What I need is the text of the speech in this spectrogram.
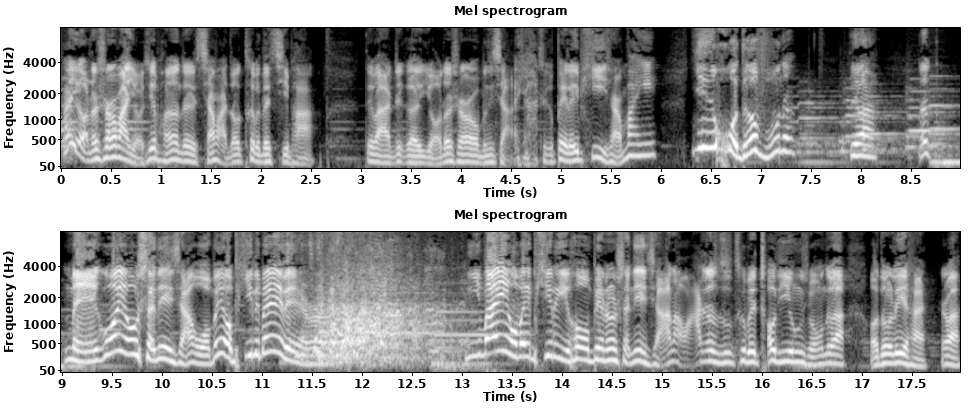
而有的时候吧，有些朋友的想法都特别的奇葩，对吧？这个有的时候我们想，哎呀，这个被雷劈一下，万一因祸得福呢，对吧？那美国有闪电侠，我们有霹雳贝贝，是吧？你万一我被劈了以后变成闪电侠了，哇，这是特别超级英雄，对吧？我多厉害，是吧？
